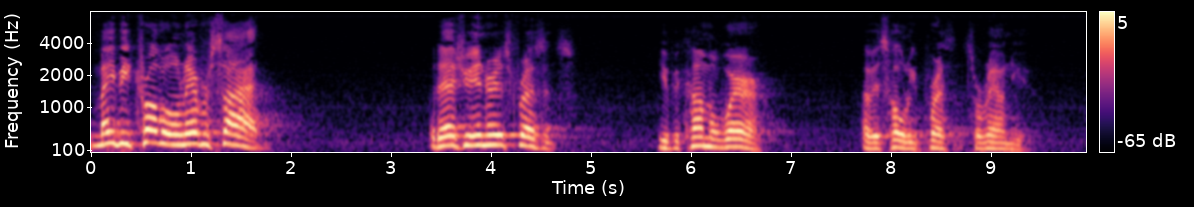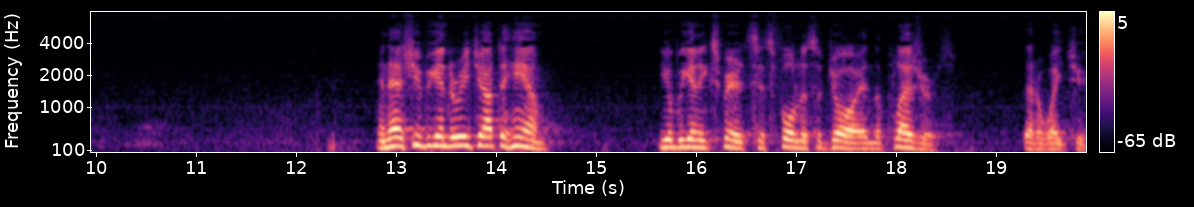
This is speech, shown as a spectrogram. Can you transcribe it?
may be trouble on every side. But as you enter His presence, you become aware of His holy presence around you. And as you begin to reach out to Him, you'll begin to experience His fullness of joy and the pleasures that await you.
